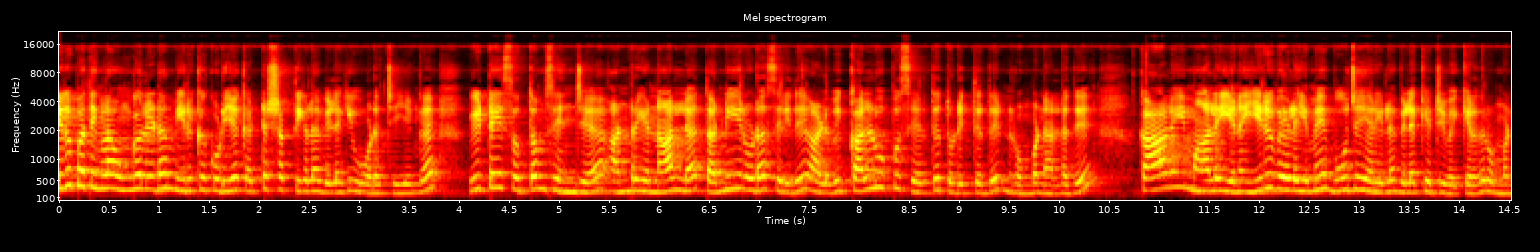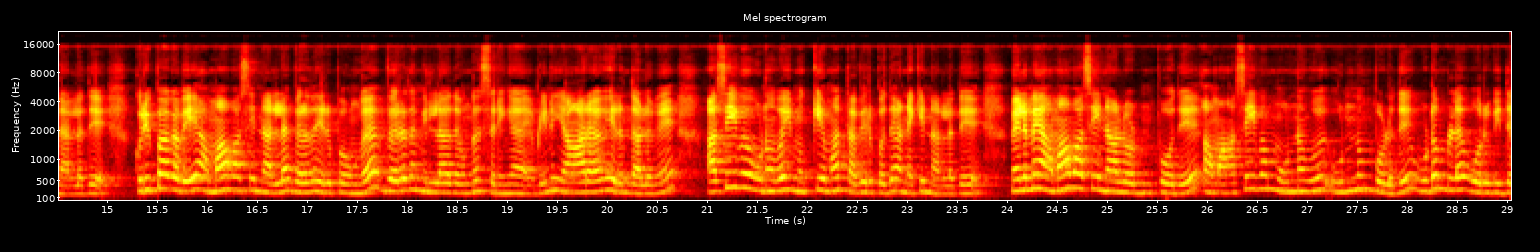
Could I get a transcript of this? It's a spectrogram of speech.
இது பார்த்திங்களா உங்களிடம் இருக்கக்கூடிய கெட்ட சக்திகளை விலகி ஓட செய்யுங்க. வீட்டை சுத்தம் செஞ்ச அன்றைய நாளில் தண்ணீரோட சிறிது அளவு கல் உப்பு சேர்த்து துடைத்தது ரொம்ப நல்லது. காலை மாலை என இரு வேளையுமே பூஜை அறையில் விளக்கேற்றி வைக்கிறது ரொம்ப நல்லது. குறிப்பாகவே அமாவாசை நாளில் விரதம் இருப்பவங்க விரதம் இல்லாதவங்க சரிங்க. அப்படின்னு யாராக இருந்தாலுமே அசைவ உணவை முக்கியமாக தவிர்ப்பது அன்னைக்கு நல்லது. மேலுமே அமாவாசை நாளோட போது அசைவம் உணவு உண்ணும் பொழுது உடம்புல ஒருவித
